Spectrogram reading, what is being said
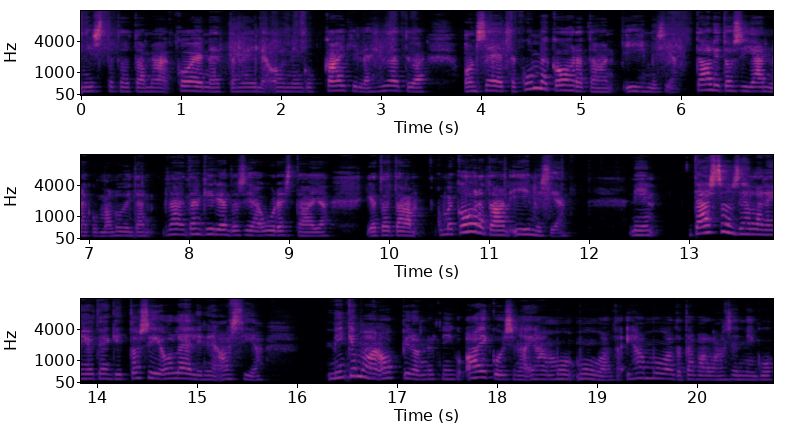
mistä tota mä koen, että meille on niinku kaikille hyötyä, on se, että kun me kohdataan ihmisiä. Tämä oli tosi jännä, kun mä luin tämän, tämän kirjan tosiaan uudestaan. Ja, ja tota, kun me kohdataan ihmisiä, niin tässä on sellainen jotenkin tosi oleellinen asia, minkä mä oon oppinut nyt niin kuin aikuisena ihan mu- muualta, ihan muualta tavallaan sen niin kuin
